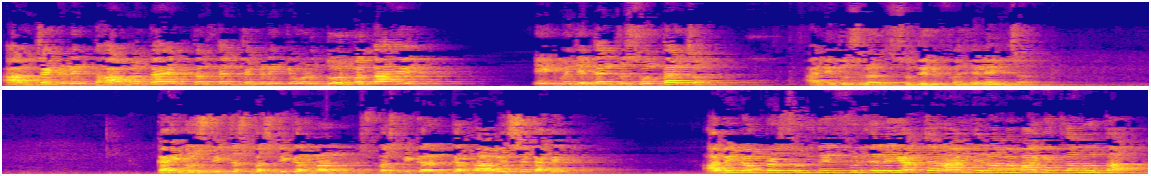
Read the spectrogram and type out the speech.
आमच्याकडे दहा मतं आहेत तर त्यांच्याकडे केवळ दोन मतं आहेत. एक म्हणजे त्यांचं स्वतःच आणि दुसरं सुधीर फुलझेलेंचं काही गोष्टींचं स्पष्टीकरण स्पष्टीकरण करणं आवश्यक आहे. आम्ही डॉक्टर सुधीर फुलझेले यांचा राजीनामा मागितला नव्हता.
